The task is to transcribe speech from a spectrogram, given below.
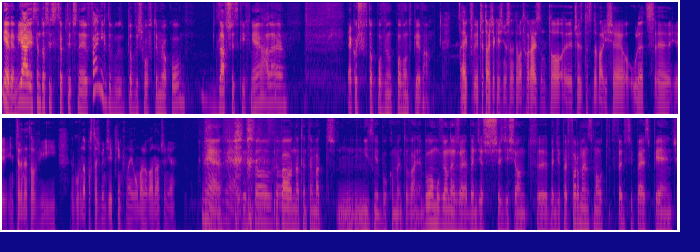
nie wiem, ja jestem dosyć sceptyczny. Fajnie, gdyby to wyszło w tym roku. Dla wszystkich, nie? Ale jakoś w to powątpiewam. A jak czytałeś jakieś newsy na temat Horizon, to y, czy zdecydowali się ulec y, internetowi i główna postać będzie piękna i umalowana, czy nie? Nie, nie. Wiesz co, chyba na ten temat nic nie było komentowania. Było mówione, że będzie 60, y, będzie performance mode w wersji PS5.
